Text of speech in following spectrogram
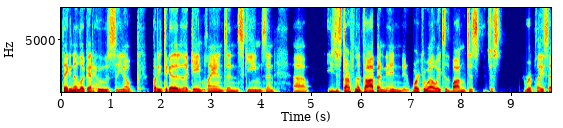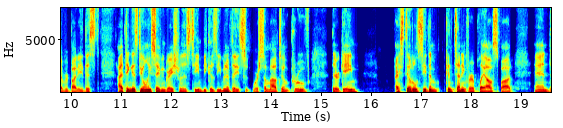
taking a look at who's you know putting together the game plans and schemes, and uh, you just start from the top and, and work your the way to the bottom. Just just replace everybody. This I think is the only saving grace for this team because even if they were somehow to improve their game, I still don't see them contending for a playoff spot. And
